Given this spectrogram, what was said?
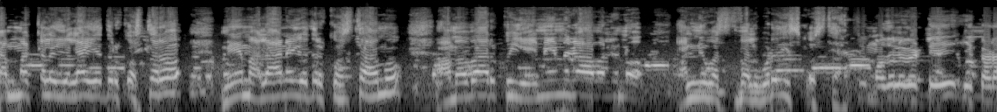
సమ్మక్కలు ఎలా ఎదుర్కొస్తారో మేము అలానే ఎదుర్కొస్తాము. అమ్మవారికి ఏమేమి కావాలనో అన్ని వస్తువులు కూడా తీసుకొస్తాము మొదలు పెట్టి ఇక్కడ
